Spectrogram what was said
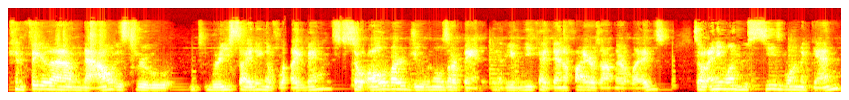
can figure that out now is through resighting of leg bands. So all of our juveniles are banded. They have unique identifiers on their legs. So anyone who sees one again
